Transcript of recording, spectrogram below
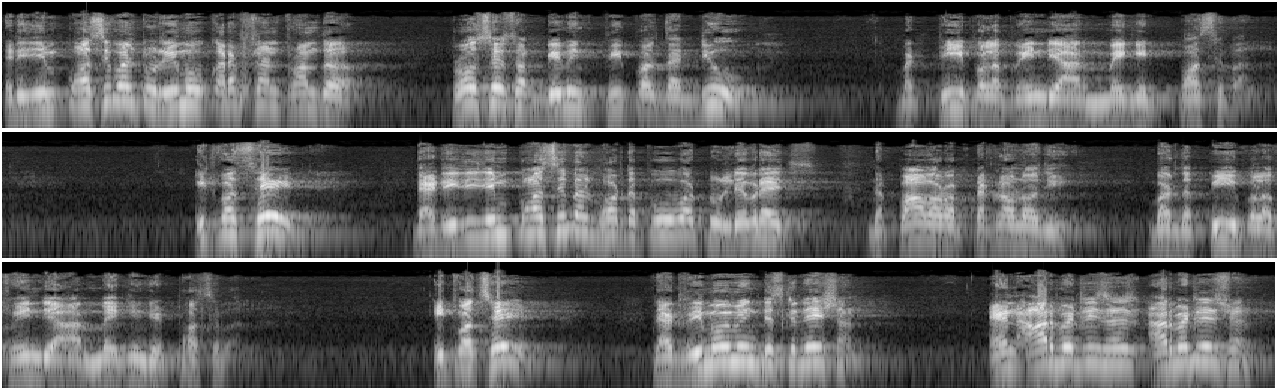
it is impossible to remove corruption from the process of giving people the due, but people of India are making it possible. It was said that it is impossible for the poor to leverage the power of technology, but the people of India are making it possible. It was said that removing discrimination and arbitration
